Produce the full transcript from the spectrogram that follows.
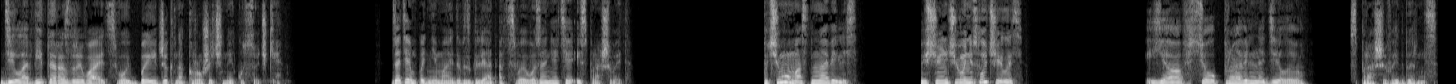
деловито разрывает свой бейджик на крошечные кусочки. Затем поднимает взгляд от своего занятия и спрашивает. «Почему мы остановились? Еще ничего не случилось». «Я все правильно делаю?» — спрашивает Бернис.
